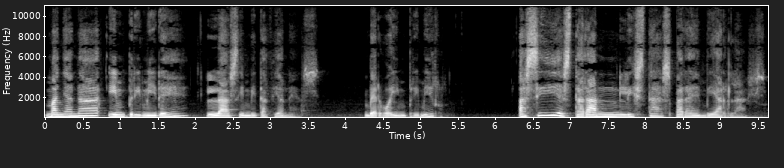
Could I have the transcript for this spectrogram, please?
Mañana imprimiré las invitaciones. Verbo imprimir. Así estarán listas para enviarlas.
